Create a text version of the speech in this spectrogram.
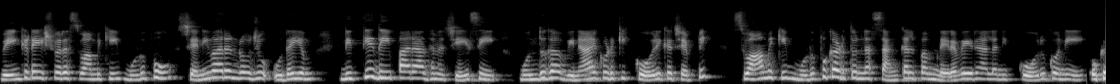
వెంకటేశ్వర స్వామికి ముడుపు శనివారం రోజు ఉదయం నిత్య దీపారాధన చేసి ముందుగా వినాయకుడికి కోరిక చెప్పి స్వామికి ముడుపు కడుతున్న సంకల్పం నెరవేరాలని కోరుకొని ఒక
